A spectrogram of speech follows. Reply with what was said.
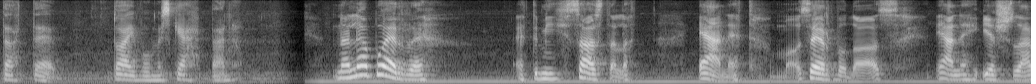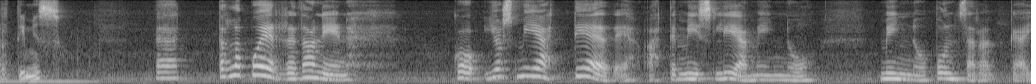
tahte toivomme kähpän. Näillä puerre, että mi saastalla äänet servodaas ääne iäsartimis. Tällä puerre niin, ko jos mie tiede, että mis lie minnu, minnu punsarakkäi,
